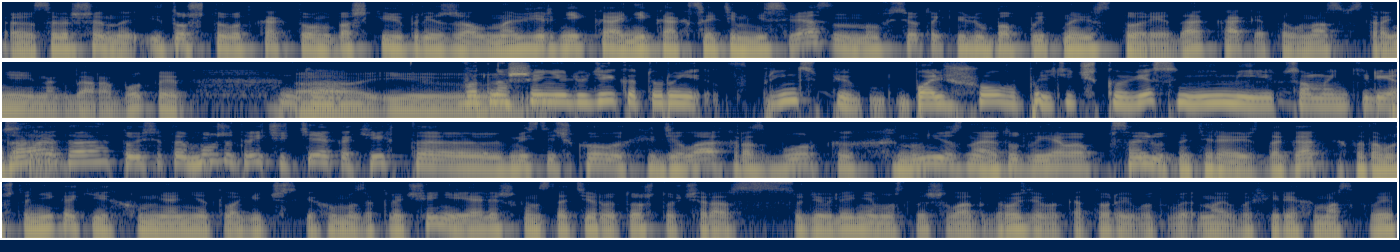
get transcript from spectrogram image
Э, совершенно. И то, что вот как-то он в Башкирию приезжал, наверняка никак с этим не связано, но все-таки любопытная история, да, как это у нас в стране иногда работает. Да. Э, и... В отношении людей, которые, в принципе, большого политического веса не имеют, самое интересное. Да, да. То есть это может речь идти о каких-то местечковых делах, разборках. Ну, не знаю, тут я абсолютно теряюсь в догадках, потому что никаких у меня нет логических умозаключений. Я лишь констатирую то, что вчера с удивлением услышал от Грозева, который вот в, в эфире Москвы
